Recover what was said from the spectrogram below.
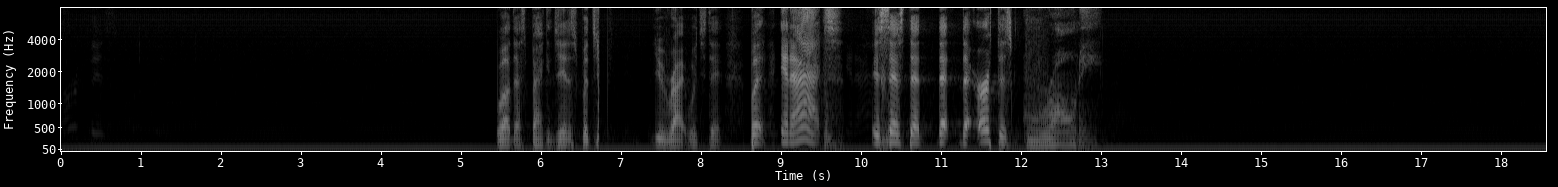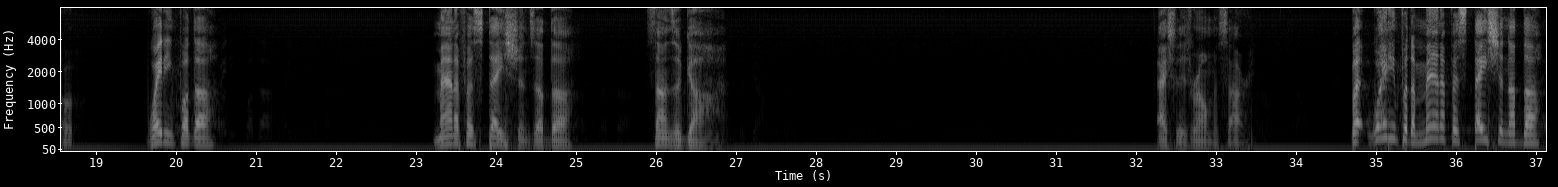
Well, that's back in Genesis, but you, you're right what you said. But in Acts, it says that, that the earth is groaning. Oh. Waiting for the manifestations of the sons of God. Actually, it's Romans, sorry. But waiting for the manifestation of the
